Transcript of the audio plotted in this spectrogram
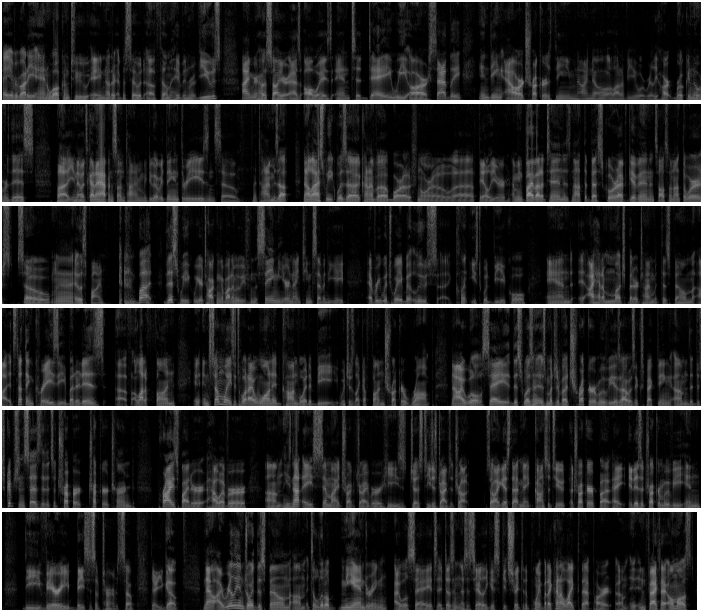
Hey, everybody, and welcome to another episode of Film Haven Reviews. I'm your host, Sawyer, as always, and today we are sadly ending our trucker theme. Now, I know a lot of you are really heartbroken over this, but you know, it's got to happen sometime. We do everything in threes, and so the time is up. Now, last week was a kind of a Boro Snoro uh, failure. I mean, five out of ten is not the best score I've given. It's also not the worst, so eh, it was fine. but this week we are talking about a movie from the same year, 1978, Every Which Way But Loose, Clint Eastwood vehicle. And I had a much better time with this film. Uh, it's nothing crazy, but it is uh, a lot of fun. In, in some ways, it's what I wanted Convoy to be, which is like a fun trucker romp. Now, I will say this wasn't as much of a trucker movie as I was expecting. Um, the description says that it's a trucker, trucker turned prize fighter. However, um, he's not a semi truck driver. He's just he just drives a truck. So I guess that may constitute a trucker, but hey, it is a trucker movie in the very basis of terms. So there you go. Now, I really enjoyed this film. Um, it's a little meandering, I will say. It's, it doesn't necessarily get, get straight to the point, but I kind of liked that part. Um, in, in, fact, I almost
